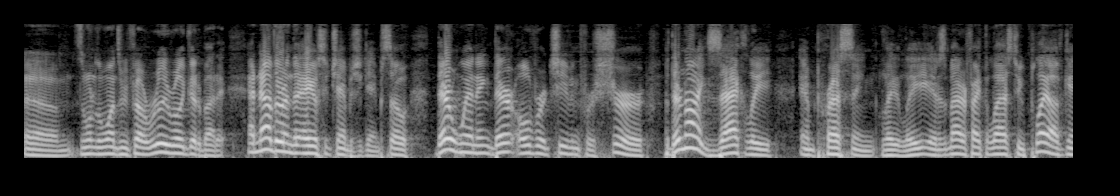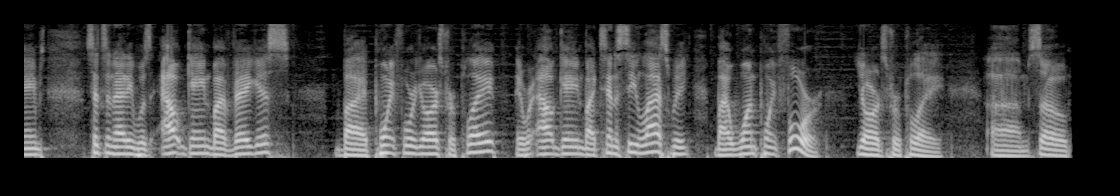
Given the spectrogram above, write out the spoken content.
Um, it's one of the ones we felt really really good about it. And now they're in the AFC Championship game, so they're winning, they're overachieving for sure, but they're not exactly impressing lately. And as a matter of fact, the last two playoff games, Cincinnati was outgained by Vegas by 0.4 yards per play. They were outgained by Tennessee last week by 1.4 yards per play. Um, so,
